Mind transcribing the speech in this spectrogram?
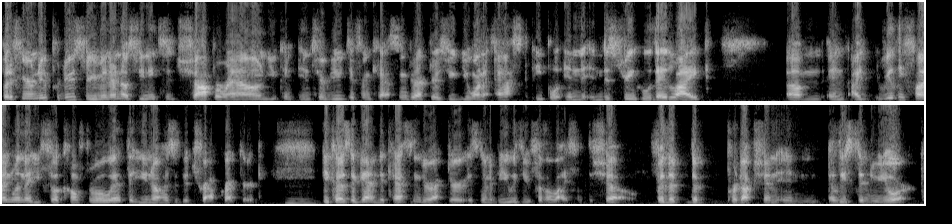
But if you're a new producer, you may not know. So you need to shop around. You can interview different casting directors. You, you want to ask people in the industry who they like. Um, and I really find one that you feel comfortable with that you know has a good track record. Because again, the casting director is going to be with you for the life of the show, for the, the production in at least in New York.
